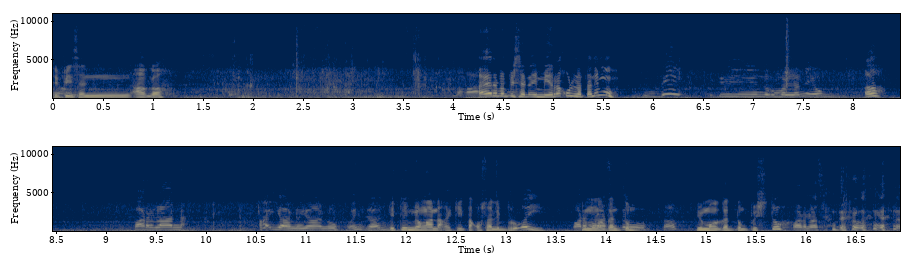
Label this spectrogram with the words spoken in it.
Si Pinsan Aga. Ay, ano ba Pinsan ay miracle na tanim mo? Hindi. Ito yung normal na niyog. Ah, Para lang na. Ay, ano yan, no? Pinsan. ito yung mga nakikita ko sa libro ay. Para yung mga nasa gantong, drawing, ha? yung mga gantong pwesto. Para nasa drawing, ano.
